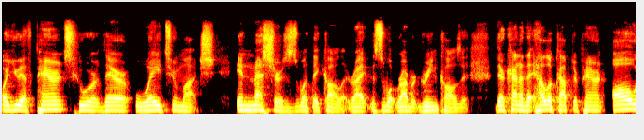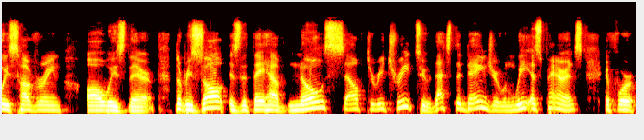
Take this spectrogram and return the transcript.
or you have parents who are there way too much enmeshers is what they call it, right? This is what Robert Greene calls it. They're kind of the helicopter parent, always hovering, always there. The result is that they have no self to retreat to. That's the danger when we as parents, if we're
